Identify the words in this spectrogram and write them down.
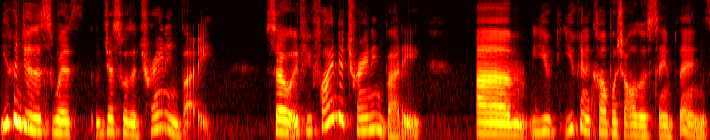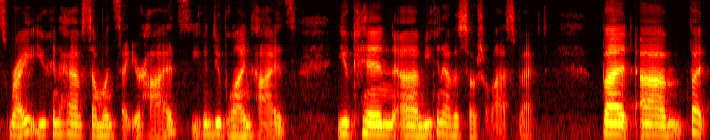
you can do this with just with a training buddy so if you find a training buddy um, you you can accomplish all those same things right you can have someone set your hides you can do blind hides you can um, you can have the social aspect but um, but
